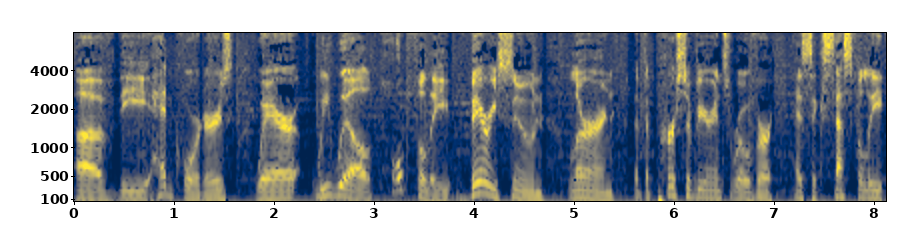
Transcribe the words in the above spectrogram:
of the headquarters where we will, hopefully, very soon learn that the Perseverance rover has successfully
